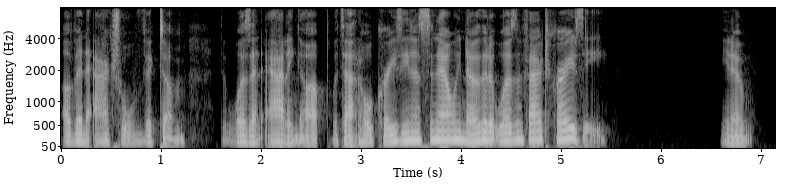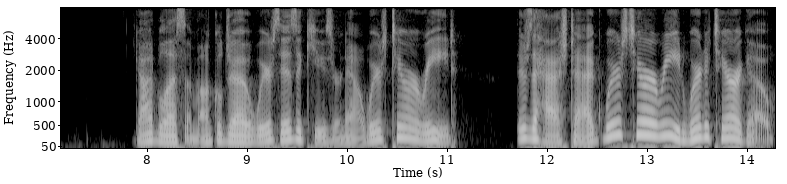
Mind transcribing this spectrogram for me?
of an actual victim that wasn't adding up with that whole craziness, and now we know that it was in fact crazy. You know, God bless him, Uncle Joe. Where's his accuser now? Where's Tara Reade? There's a hashtag. Where's Tara Reade? Where did Tara go?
